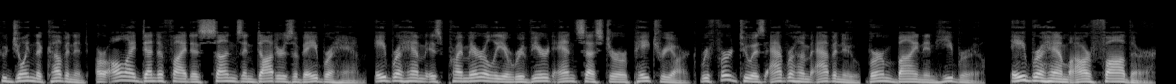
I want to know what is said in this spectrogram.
who join the covenant, are all identified as sons and daughters of Abraham. Abraham is primarily a revered ancestor or patriarch referred to as Avraham Avinu in Hebrew, Abraham our father,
